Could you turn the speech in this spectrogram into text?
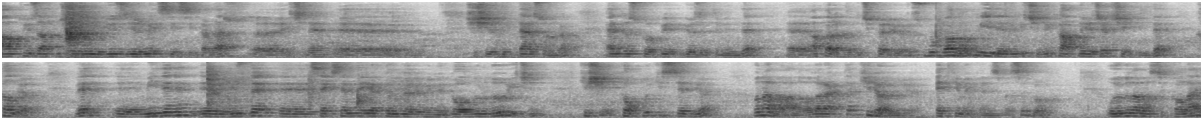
660-120 cc kadar e, içine e, şişirdikten sonra endoskopi gözetiminde e, aparatını çıkarıyoruz. Bu balon midenin içini kaplayacak şekilde kalıyor. Ve e, midenin e, yüzde 80'ine yakın bölümünü doldurduğu için kişi tokluk hissediyor. Buna bağlı olarak da kilo ölüyor. Etki mekanizması bu. Uygulaması kolay,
